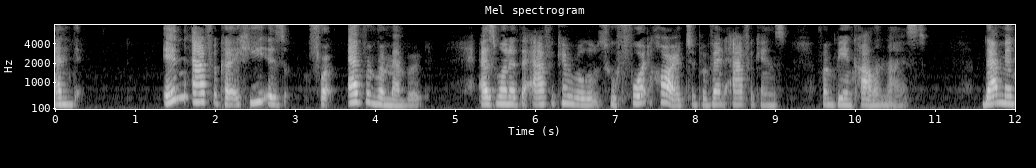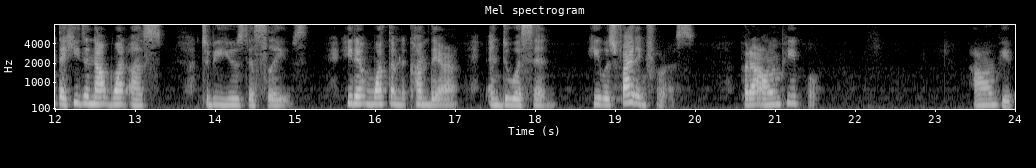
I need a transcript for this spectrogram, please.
And in Africa, he is forever remembered as one of the African rulers who fought hard to prevent Africans from being colonized. That meant that he did not want us to be used as slaves. He didn't want them to come there and do us in. He was fighting for us, but our own people. Our own people.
